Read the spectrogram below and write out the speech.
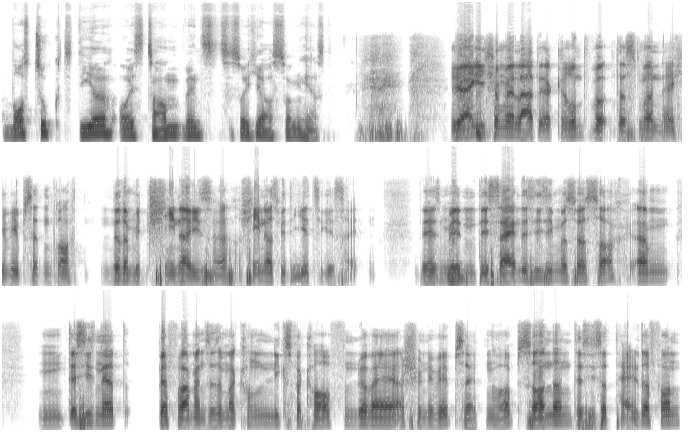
Was zuckt dir alles zusammen, wenn du solche Aussagen hörst? Ja, eigentlich schon mal leider der Grund, dass man neue Webseiten braucht, nur damit schöner ist. Ja? Schöner als wie die jetzige Seiten. Das mit dem Design, das ist immer so eine Sache. Ähm, das ist nicht Performance. Also man kann nichts verkaufen, nur weil ich eine schöne Webseiten habe, sondern das ist ein Teil davon,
